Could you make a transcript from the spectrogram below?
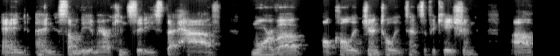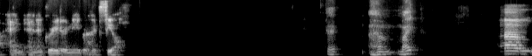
and and some of the American cities that have more of a I'll call it gentle intensification uh, and, and a greater neighborhood feel. Okay. Um, Mike? Um,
